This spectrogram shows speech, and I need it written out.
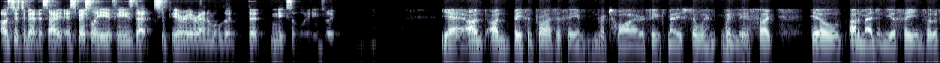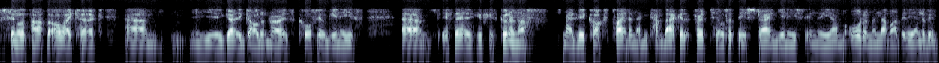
I was just about to say, especially if he's that superior animal that, that Nick's alluding to. Yeah, I'd, I'd be surprised to see him retire if he managed to win, win this. Like, he'll, I'd imagine you'll see him sort of similar path to Ole Kirk. Um, you go to Golden Rose, Caulfield Guineas. Um, if they if he's good enough maybe a Cox plate and then come back at it for a tilt at the Australian Guineas in the um, autumn, and that might be the end of him.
